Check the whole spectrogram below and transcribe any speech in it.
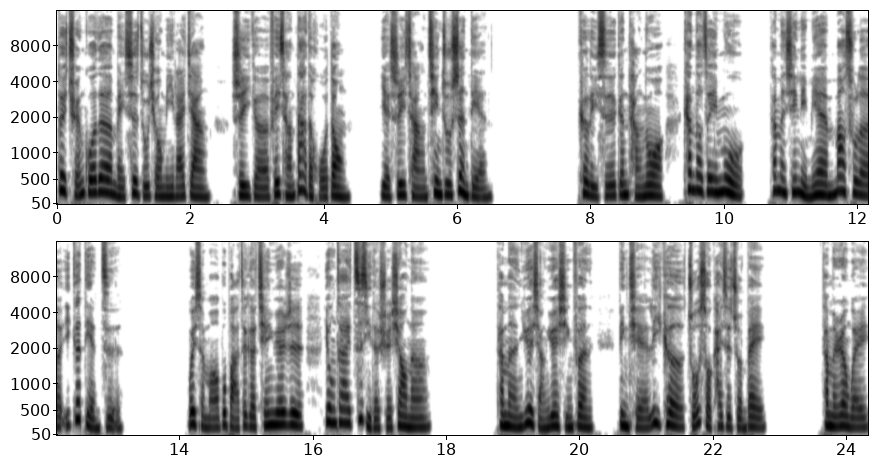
对全国的美式足球迷来讲是一个非常大的活动，也是一场庆祝盛典。克里斯跟唐诺看到这一幕，他们心里面冒出了一个点子。为什么不把这个签约日用在自己的学校呢？他们越想越兴奋，并且立刻着手开始准备。他们认为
